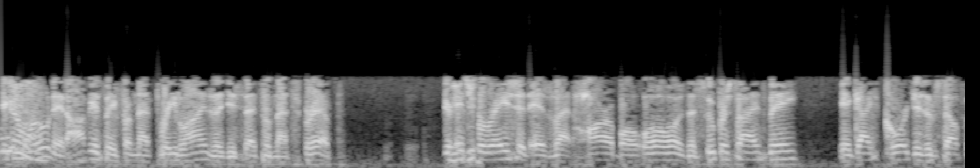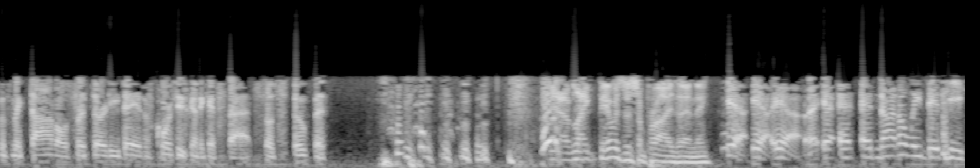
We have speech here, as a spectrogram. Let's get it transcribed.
You're going to ruin it, obviously, from that three lines that you said from that script. Your inspiration is that horrible, oh, is it supersize me? Yeah, guy gorges himself with McDonald's for 30 days. Of course he's going to get fat. So stupid. Yeah, like there was a surprise ending. Yeah, yeah, yeah. And, and not only did he,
